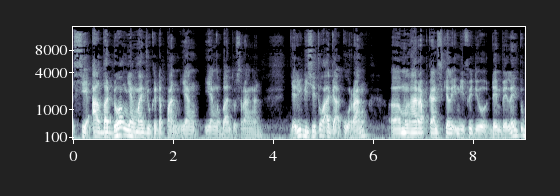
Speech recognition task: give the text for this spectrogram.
si Alba doang yang maju ke depan yang yang ngebantu serangan. Jadi di situ agak kurang uh, mengharapkan skill individu Dembele itu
